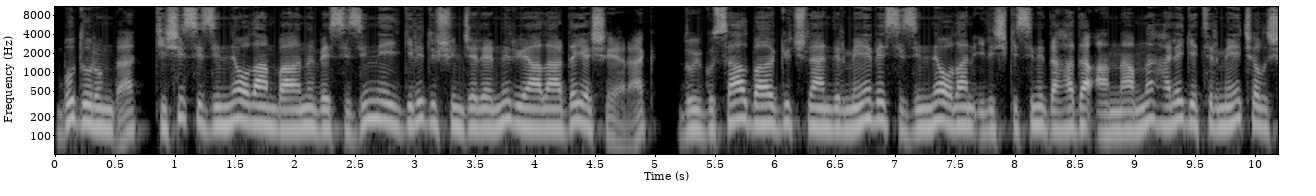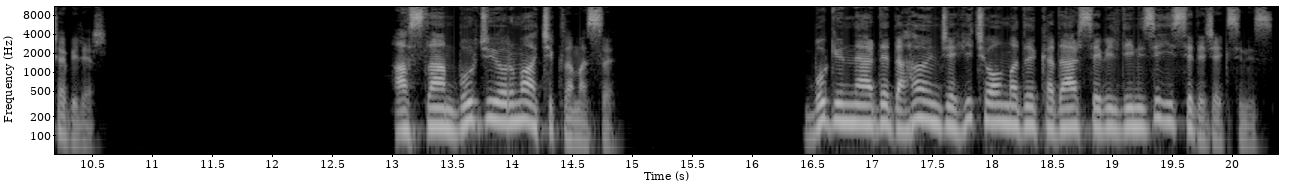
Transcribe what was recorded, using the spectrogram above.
Bu durumda, kişi sizinle olan bağını ve sizinle ilgili düşüncelerini rüyalarda yaşayarak, duygusal bağı güçlendirmeye ve sizinle olan ilişkisini daha da anlamlı hale getirmeye çalışabilir. Aslan Burcu yorumu açıklaması Bugünlerde daha önce hiç olmadığı kadar sevildiğinizi hissedeceksiniz.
